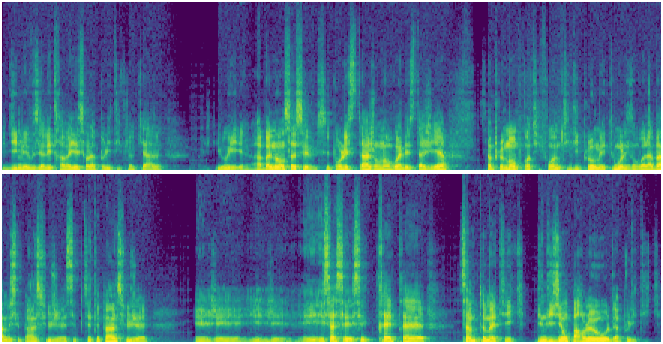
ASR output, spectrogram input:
Je dis mais vous allez travailler sur la politique locale. Je dis oui. Ah ben non, ça c'est pour les stages. On envoie des stagiaires simplement quand ils font un petit diplôme et tout, on les envoie là-bas, mais c'est pas un sujet. C'était pas un sujet. Et, ça, c'est très, très symptomatique d'une vision par le haut de la politique,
